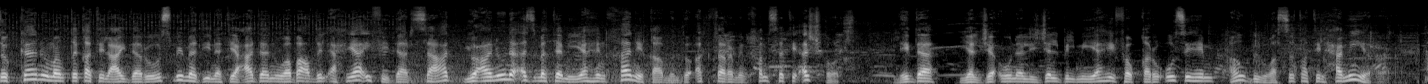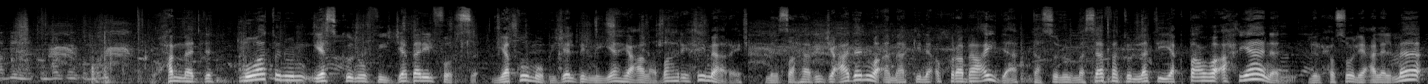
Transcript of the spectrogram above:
سكان منطقة العيدروس بمدينة عدن وبعض الأحياء في دار سعد يعانون أزمة مياه خانقة منذ أكثر من خمسة أشهر. لذا يلجؤون لجلب المياه فوق رؤوسهم أو بواسطة الحمير. محمد مواطن يسكن في جبل الفرس يقوم بجلب المياه على ظهر حماره من صهاريج عدن وأماكن أخرى بعيدة تصل المسافة التي يقطعها أحيانا للحصول على الماء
